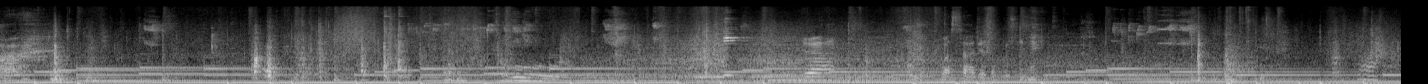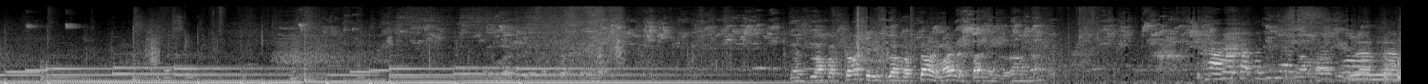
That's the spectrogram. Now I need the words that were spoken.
Ah. Uh. Ya, basah dia sampai sini. Yang sebelah petang, jadi sebelah petang mana petang yang orang ya? Benar-benar.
